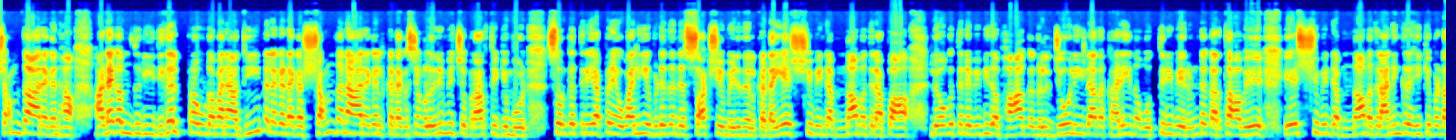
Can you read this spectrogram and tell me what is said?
ശംധാരകന അടകം ദുരി ദിഗൽ ദീപല ഘടക ശംതനാരകൽ ഘടക ഞങ്ങൾ ഒരുമിച്ച് പ്രാർത്ഥിക്കുമ്പോൾ സ്വർഗത്തിലെ അപ്പനെ വലിയ വിടുതന്റെ സാക്ഷ്യം എഴുന്നേൽക്കട്ടെ. യേശുവിന്റെ നാമത്തിൽ അപ്പ ലോകത്തിന്റെ വിവിധ ഭാഗങ്ങളിൽ ജോലിയില്ലാതെ കരയുന്ന ഒത്തിരി പേരുണ്ട്. കർത്താവ് യേശുവിന്റെ നാമത്തിൽ അനുഗ്രഹിക്കപ്പെട്ട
